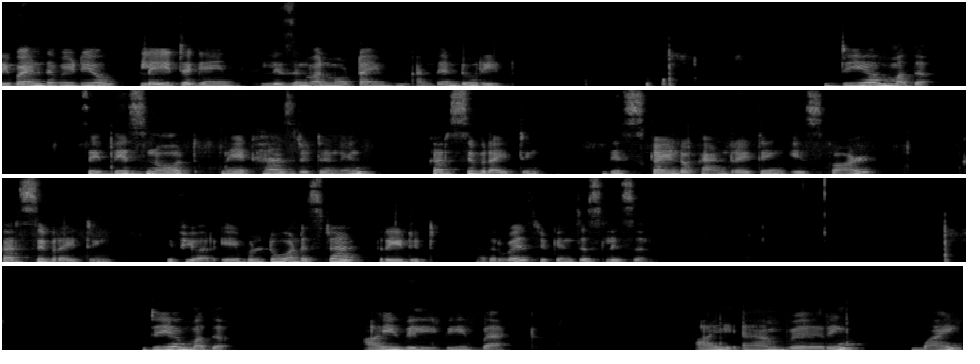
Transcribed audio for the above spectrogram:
rewind the video, play it again, listen one more time and then do read. Dear Mother, see this note Nate has written in cursive writing. This kind of handwriting is called cursive writing. If you are able to understand, read it. Otherwise, you can just listen. Dear mother, I will be back. I am wearing my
